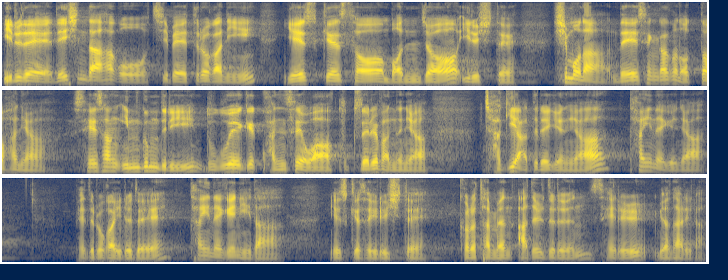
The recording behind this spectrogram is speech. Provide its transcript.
이르되 내신다 하고 집에 들어가니 예수께서 먼저 이르시되 시몬아 내 생각은 어떠하냐? 세상 임금들이 누구에게 관세와 국세를 받느냐? 자기 아들에게냐? 타인에게냐 베드로가 이르되 타인에게니이다. 예수께서 이르시되 그렇다면 아들들은 세를 면하리라.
